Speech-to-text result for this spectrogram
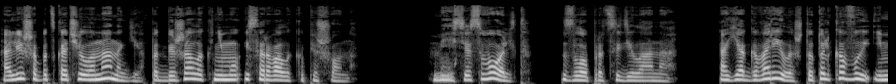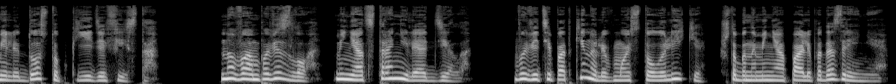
Алиша подскочила на ноги, подбежала к нему и сорвала капюшон. «Миссис Вольт», — зло процедила она, — «а я говорила, что только вы имели доступ к еде Фиста». Но вам повезло, меня отстранили от дела. Вы ведь и подкинули в мой стол улики, чтобы на меня пали подозрения.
